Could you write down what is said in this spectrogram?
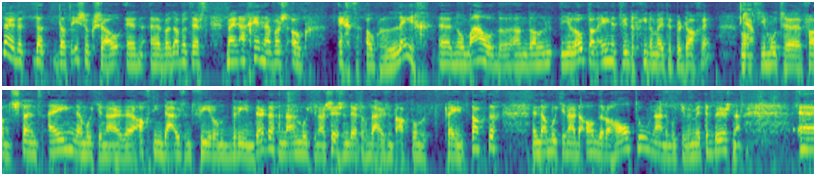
nee, dat, dat, dat is ook zo. En uh, wat dat betreft, mijn agenda was ook echt ook leeg. normaal, dan, dan, je loopt dan 21 kilometer per dag. Hè? Want je moet van stand 1, dan moet je naar 18.433 en dan moet je naar 36.882 en dan moet je naar de andere hal toe. Nou, dan moet je weer met de beurs. Nou, uh,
